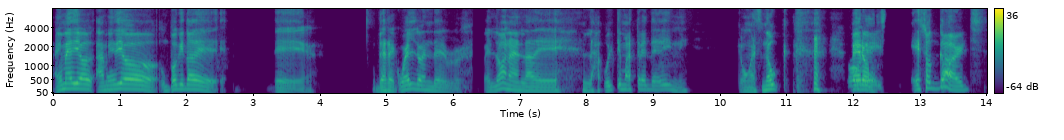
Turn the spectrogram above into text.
Ahí medio, a medio, un poquito de, de, de recuerdo en The, perdona, en la de las últimas tres de Disney, con Snoke. Pero esos guards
